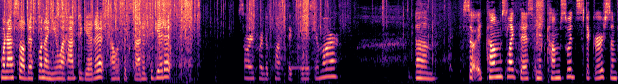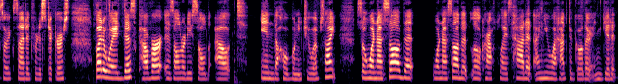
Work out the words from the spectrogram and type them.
when I saw this one, I knew I had to get it. I was excited to get it. Sorry for the plastic ASMR. Um, so it comes like this and it comes with stickers. I'm so excited for the stickers. By the way, this cover is already sold out in the Hobonichi website. So when I saw that when I saw that Little Craft Place had it, I knew I had to go there and get it.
